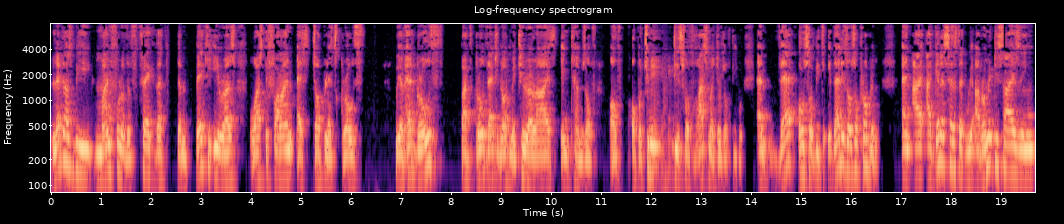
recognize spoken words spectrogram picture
let us be mindful of the fact that the Mbeki eras was defined as jobless growth. We have had growth, but growth that did not materialize in terms of of opportunities for vast majority of people. And that also, be, that is also a problem. And I, I, get a sense that we are romanticizing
